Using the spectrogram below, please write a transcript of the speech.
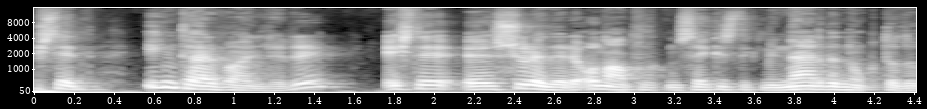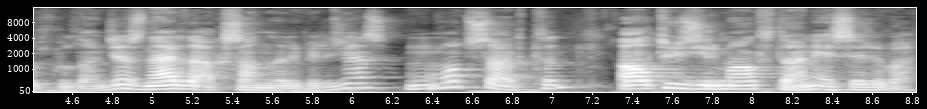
İşte intervalleri işte e, süreleri 16'lık mı 8'lik mi nerede noktalı kullanacağız? Nerede aksanları vereceğiz? Mozart'ın 626 tane eseri var.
